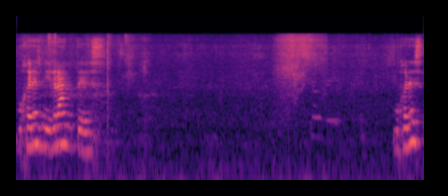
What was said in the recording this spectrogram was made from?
Mujeres migrantes, mujeres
